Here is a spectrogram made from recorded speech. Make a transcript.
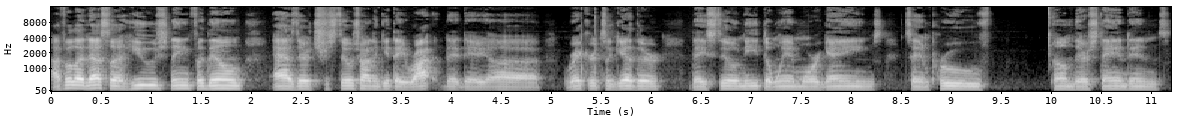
I feel like that's a huge thing for them as they're tr- still trying to get their rock their uh, record together. They still need to win more games to improve um, their standings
